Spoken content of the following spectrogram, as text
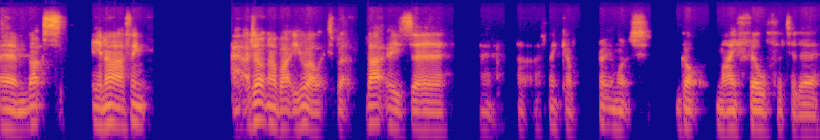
um, that's you know, I think I don't know about you, Alex, but that is. Uh, I think I've pretty much got my fill for today.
